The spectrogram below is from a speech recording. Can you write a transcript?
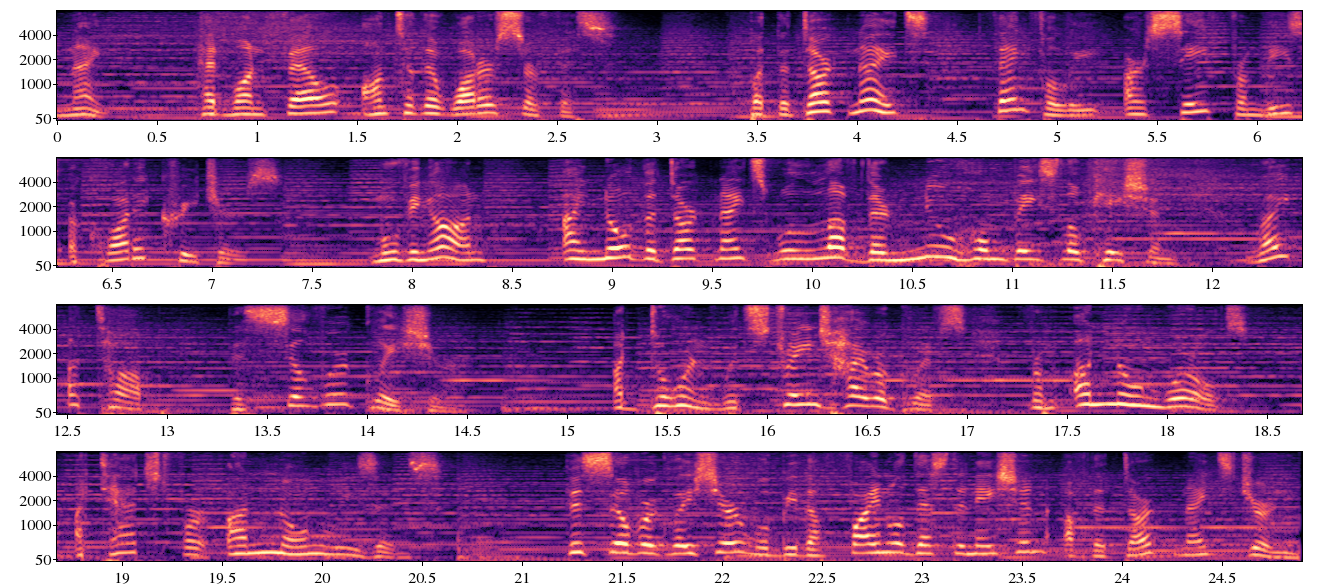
Knight had one fell onto the water's surface. But the Dark Knights, thankfully, are safe from these aquatic creatures. Moving on, I know the Dark Knights will love their new home base location, right atop the Silver Glacier. Adorned with strange hieroglyphs from unknown worlds, attached for unknown reasons. This Silver Glacier will be the final destination of the Dark Knight's journey.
